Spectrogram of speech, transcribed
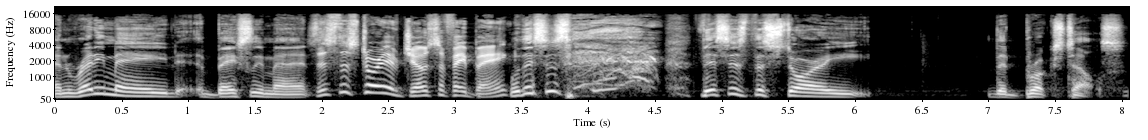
and ready-made basically meant Is this the story of Joseph A. Bank? well. This is this is the story that Brooks tells,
